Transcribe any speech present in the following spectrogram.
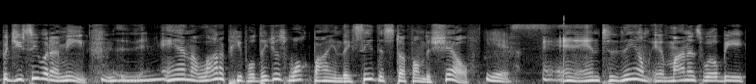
but you see what I mean? Mm-hmm. And a lot of people they just walk by and they see this stuff on the shelf, Yes. and, and to them it might as well be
